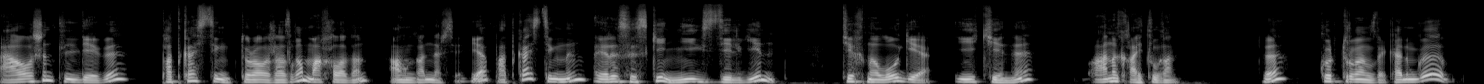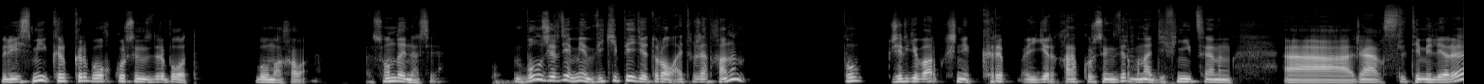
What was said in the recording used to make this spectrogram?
ағылшын тілдегі подкастинг туралы жазылған мақаладан алынған нәрсе. Иә, подкастингнің RSS-ке негізделген технология екені анық айтылған. Иә көріп тұрғаныңыздай кәдімгі ресми кіріп кіріп оқып көрсеңіздер болады бұл мақаланы. Сондай нәрсе. Бұл жерде мен википедия туралы айтып жатқаным бұл жерге барып кішкене кіріп егер қарап көрсеңіздер мына дефиницияның ә, жаңағы сілтемелері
